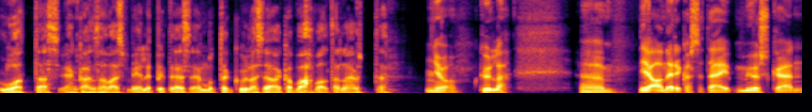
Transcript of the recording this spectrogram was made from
luottaa siihen kansalaismielipiteeseen, mutta kyllä se aika vahvalta näyttää. Joo, kyllä. Ja Amerikassa tämä ei myöskään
